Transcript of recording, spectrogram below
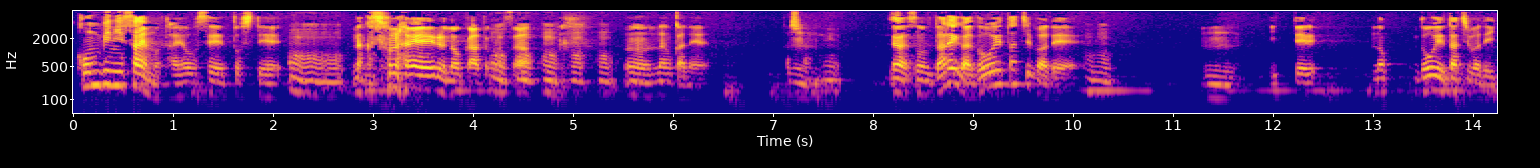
コンビニさえも多様性としてうんうんうん。なんか捉えるのかとかさ、うんうんうんうんうん。なんかね。確かにね。だからその誰がどういう立場で、うん。うん、言ってるのどういう立場でい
